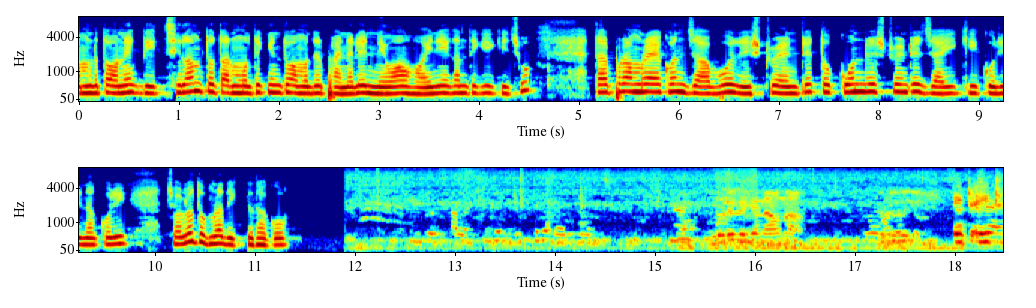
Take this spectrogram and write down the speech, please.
আমরা তো অনেক দেখছিলাম, তো তার মধ্যে কিন্তু আমাদের ফাইনালি নেওয়া হয়নি এখান থেকে কিছু। তারপর আমরা এখন যাব রেস্টুরেন্টে তো কোন রেস্টুরেন্টে যাই, কি করি, না করি, চলো তোমরা দেখতে থাকো। এইটা এইটা।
